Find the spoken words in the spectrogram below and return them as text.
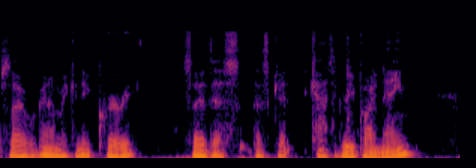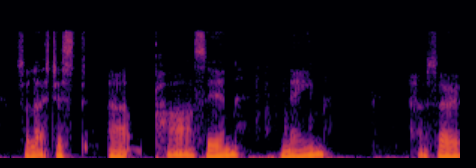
so we're going to make a new query. So this let's get category by name. So let's just uh, pass in name. Uh, so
